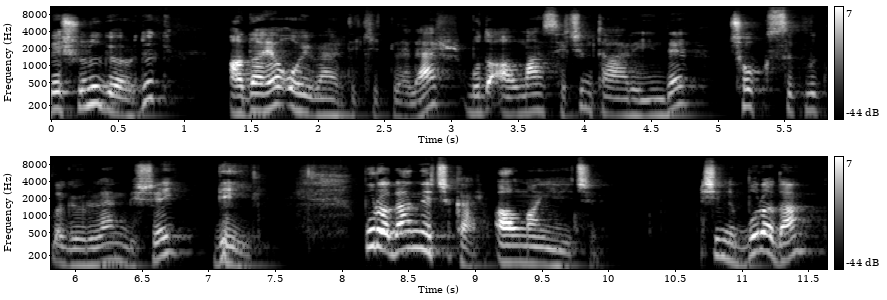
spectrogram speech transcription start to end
ve şunu gördük adaya oy verdi kitleler. Bu da Alman seçim tarihinde çok sıklıkla görülen bir şey değil. Buradan ne çıkar Almanya için? Şimdi buradan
